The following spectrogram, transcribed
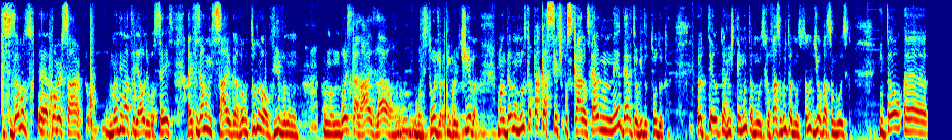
precisamos é, conversar. Mandem material de vocês. Aí fizemos um ensaio, gravamos tudo ao vivo num, num dois canais lá, um, um, estúdio aqui em Curitiba. Mandamos música pra cacete pros caras. Os caras nem devem ter ouvido tudo. Eu, eu, a gente tem muita música, eu faço muita música. Todo dia eu faço música. Então, é,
